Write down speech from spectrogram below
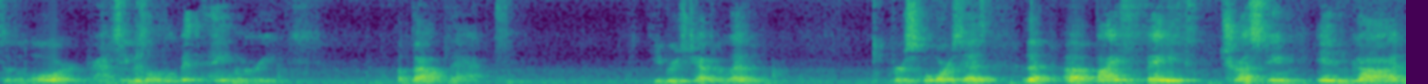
to the Lord. Perhaps he was a little bit angry about that. Hebrews chapter 11, verse 4 says that uh, by faith, trusting in God,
